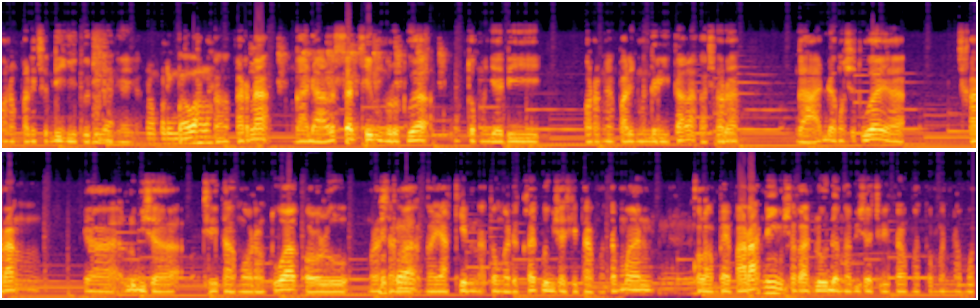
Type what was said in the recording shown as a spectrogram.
orang paling sedih gitu di Iya. dunia ya Yang paling bawah lah. Eh, karena nggak ada alasan sih menurut gua untuk menjadi orang yang paling menderita lah kasarnya nggak ada maksud gua ya sekarang ya lu bisa cerita sama orang tua kalau lu merasa nggak nggak yakin atau nggak dekat lu bisa cerita sama teman Hmm. kalau sampai parah nih misalkan lu udah nggak bisa cerita sama temen sama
